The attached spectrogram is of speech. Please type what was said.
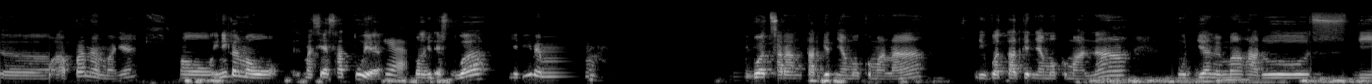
uh, apa namanya? Mau ini kan mau masih S1 ya, yeah. mau lanjut S2. Jadi memang dibuat sekarang targetnya mau ke mana, dibuat targetnya mau ke mana, kemudian memang harus di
